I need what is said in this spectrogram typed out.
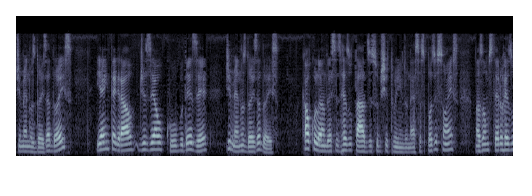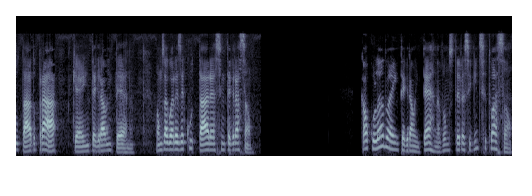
de menos 2 a 2, e a integral de z ao cubo dz, de menos 2 a 2. Calculando esses resultados e substituindo nessas posições, nós vamos ter o resultado para a, que é a integral interna. Vamos agora executar essa integração. Calculando a integral interna, vamos ter a seguinte situação.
